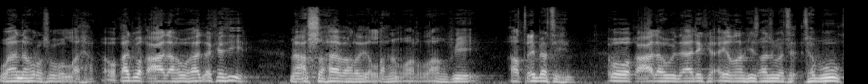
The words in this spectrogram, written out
وأنه رسول الله حقا. وقد وقع له هذا كثير مع الصحابة رضي الله عنهم وأرضاهم في أطعمتهم. ووقع له ذلك أيضا في غزوة تبوك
